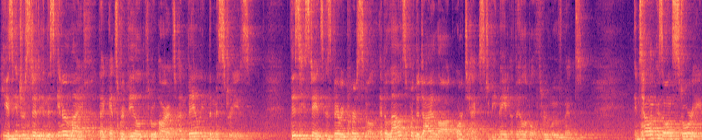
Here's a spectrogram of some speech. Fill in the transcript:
He is interested in this inner life that gets revealed through art, unveiling the mysteries. This, he states, is very personal. It allows for the dialogue or text to be made available through movement. In telling his own story,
